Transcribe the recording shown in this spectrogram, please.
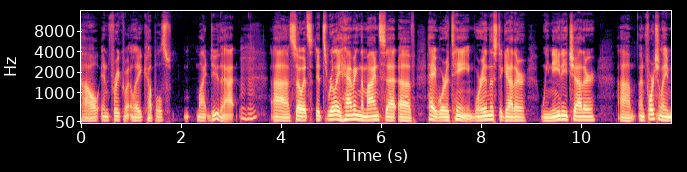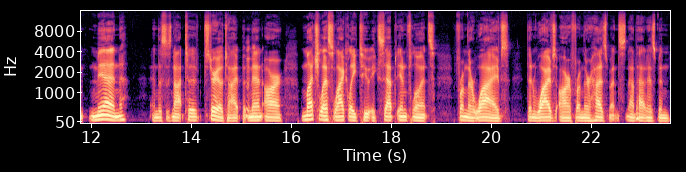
how infrequently couples might do that. Uh, so it's it's really having the mindset of, hey, we're a team. We're in this together. We need each other. Um, unfortunately, men, and this is not to stereotype, but men are much less likely to accept influence from their wives than wives are from their husbands. Now that has been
